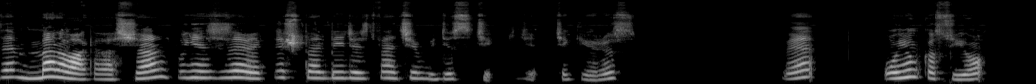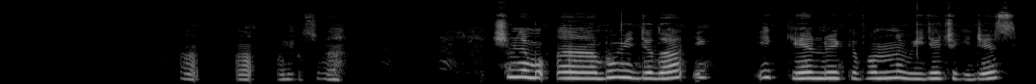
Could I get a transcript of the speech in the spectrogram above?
Size merhaba arkadaşlar. Bugün sizlerle birlikte Süper bir Adventure videosu çek- çekiyoruz. Ve oyun kasıyor. Ha, ha, oyun kasıyor. ha. Şimdi bu, e, bu videoda ilk, ilk kez mikrofonlu video çekeceğiz.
